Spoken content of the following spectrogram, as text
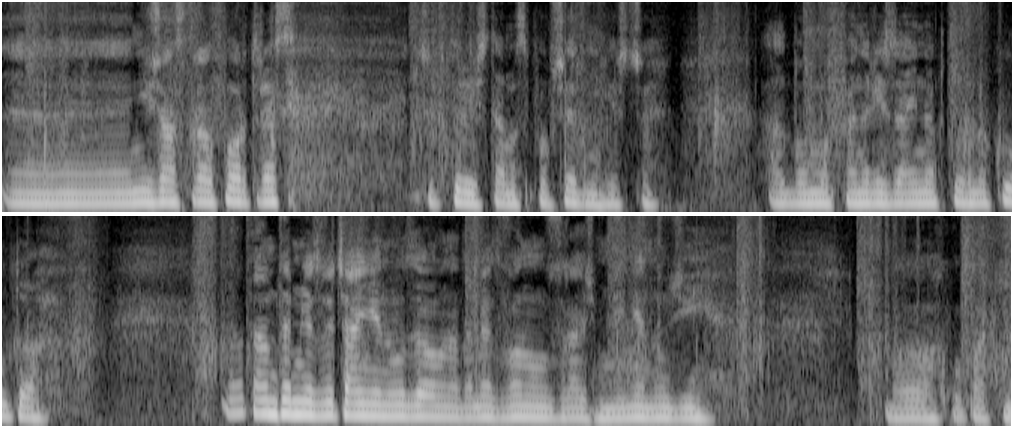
e, niż Astral Fortress, czy któryś tam z poprzednich jeszcze albumów Fenrisa i Nocturno Culto. No tamte mnie zwyczajnie nudzą, natomiast Vonus Reich mnie nie nudzi, bo chłopaki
